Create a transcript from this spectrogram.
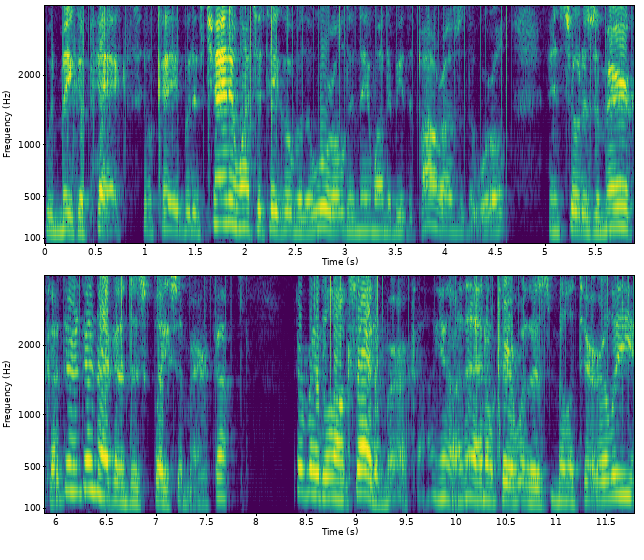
would make a pact, okay? But if China wants to take over the world and they want to be the powerhouse of the world, and so does America, they're, they're not going to displace America. They're right alongside America. You know, I don't care whether it's militarily,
